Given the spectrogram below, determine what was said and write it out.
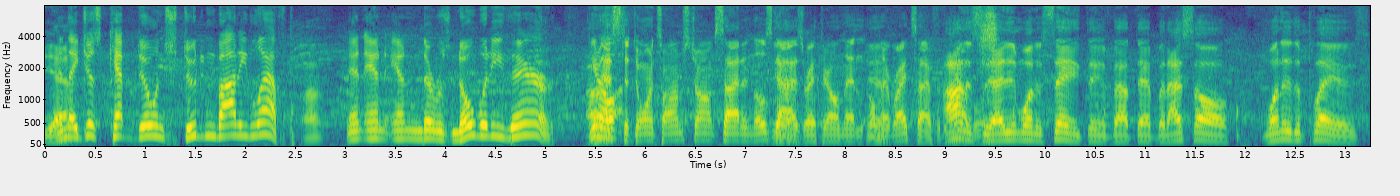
Yeah. And they just kept doing student body left. Uh, and, and, and there was nobody there. You oh, know, that's the Dorance Armstrong side and those guys yeah. right there on that yeah. on that right side for the Honestly, Cowboys. I didn't want to say anything about that, but I saw one of the players –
